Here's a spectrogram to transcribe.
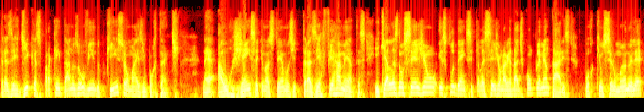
trazer dicas para quem está nos ouvindo, porque isso é o mais importante né, a urgência que nós temos de trazer ferramentas e que elas não sejam excludentes, que elas sejam, na verdade, complementares, porque o ser humano ele é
